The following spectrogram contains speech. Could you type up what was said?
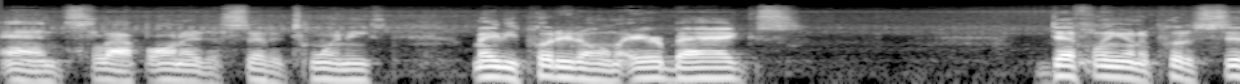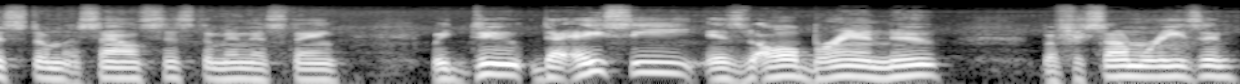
and slap on it a set of 20s. Maybe put it on airbags. Definitely going to put a system, a sound system in this thing. We do, the AC is all brand new, but for some reason,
